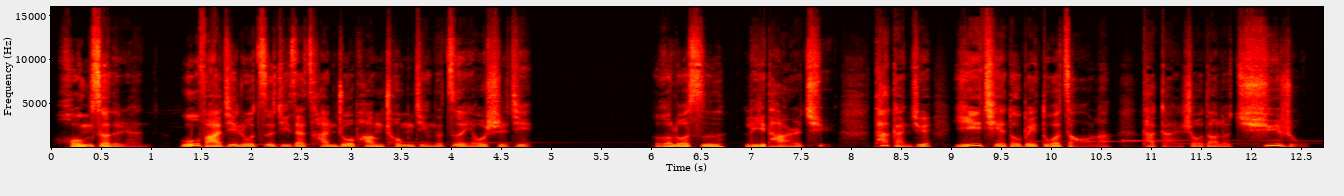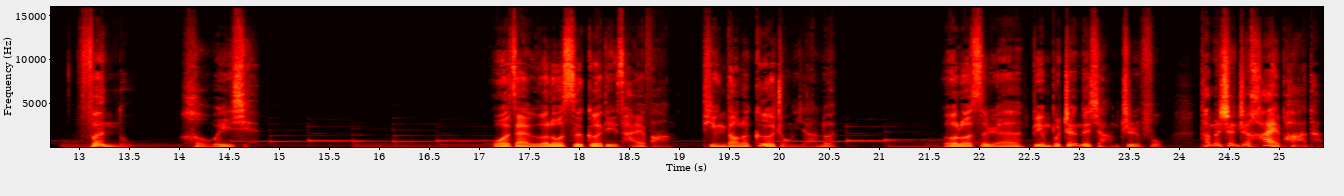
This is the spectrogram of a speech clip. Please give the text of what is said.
红色的人无法进入自己在餐桌旁憧憬的自由世界。俄罗斯离他而去，他感觉一切都被夺走了，他感受到了屈辱、愤怒和危险。我在俄罗斯各地采访，听到了各种言论。俄罗斯人并不真的想致富，他们甚至害怕他。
